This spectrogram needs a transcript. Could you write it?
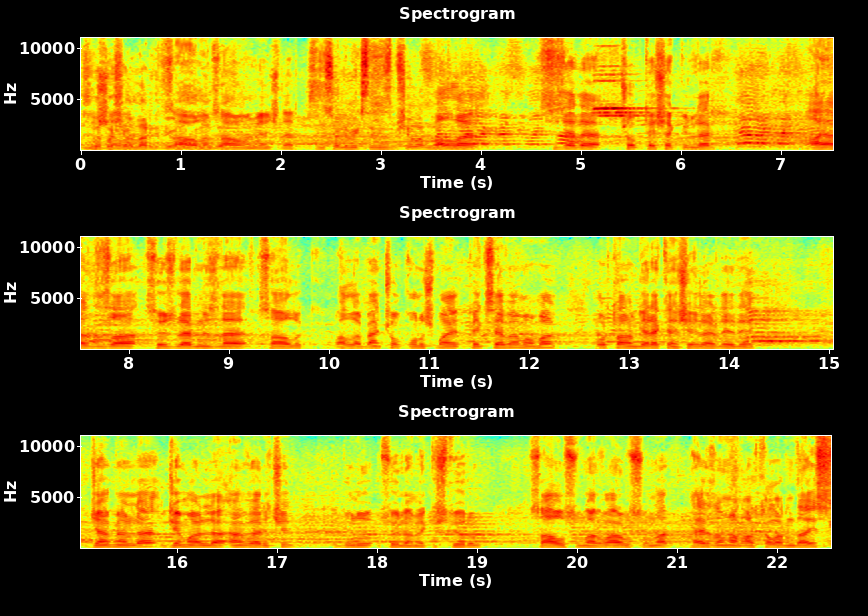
Size inşallah. başarılar diliyorum. Sağ olun, sağ olun gençler. Sizin söylemek istediğiniz bir şey var mı? Vallahi size de çok teşekkürler. Ayağınıza, sözlerinizle sağlık. Vallahi ben çok konuşmayı pek sevmem ama ortağım gereken şeyler dedi. Cemal'le, Cemal'le Enver için bunu söylemek istiyorum. Sağ olsunlar, var olsunlar. Her zaman arkalarındayız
